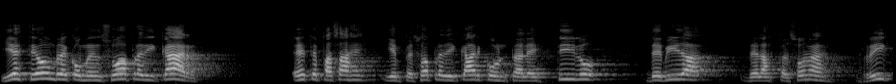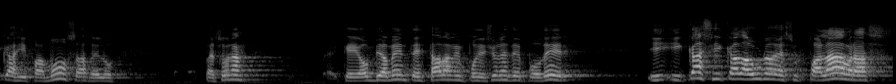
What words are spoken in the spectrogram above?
Y este hombre comenzó a predicar este pasaje y empezó a predicar contra el estilo de vida de las personas ricas y famosas, de las personas que obviamente estaban en posiciones de poder. Y, casi cada una de sus palabras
